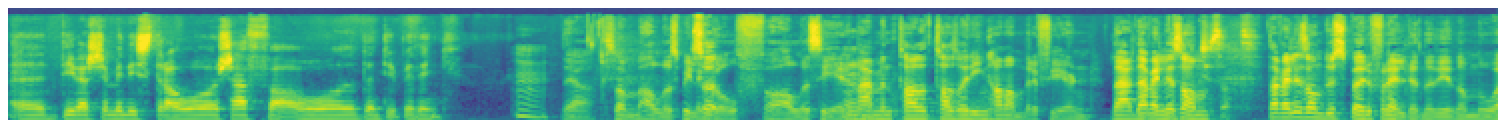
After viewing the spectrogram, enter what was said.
eh, diverse ministre og sjefer og den type ting. Ja, som alle spiller Så- golf, og alle sier Nei, men ta, ta så ring han andre fyren. Det er, det er sånn Det er veldig sånn Du spør foreldrene dine om noe,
